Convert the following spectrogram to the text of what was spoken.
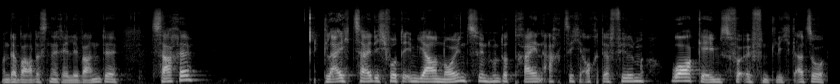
und da war das eine relevante Sache. Gleichzeitig wurde im Jahr 1983 auch der Film War Games veröffentlicht, also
